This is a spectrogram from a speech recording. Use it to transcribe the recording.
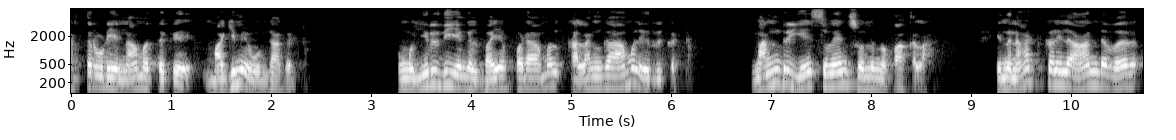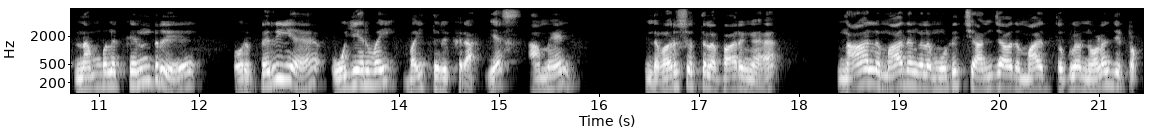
கர்த்தருடைய நாமத்துக்கு மகிமை உண்டாகட்டும். உங்க எங்கள் பயப்படாமல் கலங்காமல் இருக்கட்டும். நன்றி இயேசுவேன்னு சொல்லுங்க பார்க்கலாம். இந்த நாட்களில் ஆண்டவர் நம்மளுக்கென்று ஒரு பெரிய உயர்வை வைத்திருக்கிறார். எஸ் ஆமேன் இந்த வருஷத்துல பாருங்க நாலு மாதங்களை முடிச்சு அஞ்சாவது மாதத்துக்குள்ள நுழைஞ்சிட்டோம்.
